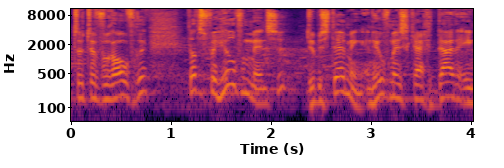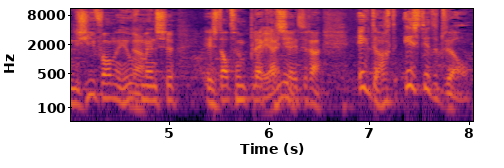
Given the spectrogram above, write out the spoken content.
te, te, veroveren. Dat is voor heel veel mensen de bestemming. En heel veel mensen krijgen daar de energie van. En heel Ja. veel mensen is dat hun plek, et cetera. Ik dacht, is dit het wel?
